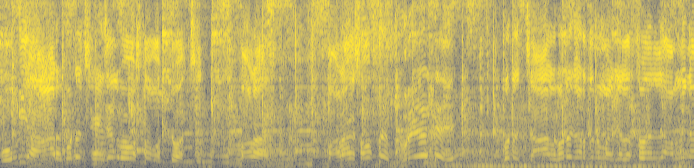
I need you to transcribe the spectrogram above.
বৌদি আর গোটা ছেঁচাল ব্যবস্থা করতে পারছে পাড়ায়। পাড়ায় সবসময় ঘুরে আটে গোটা জাল গোটা কারণ মাইকেল আমি না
